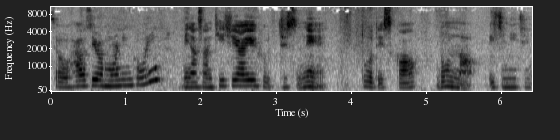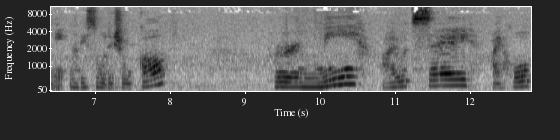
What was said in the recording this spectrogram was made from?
So how's your morning going? 皆さん TGIF ですねどうですかどんな一日になりそうでしょうか For me, I would say I hope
